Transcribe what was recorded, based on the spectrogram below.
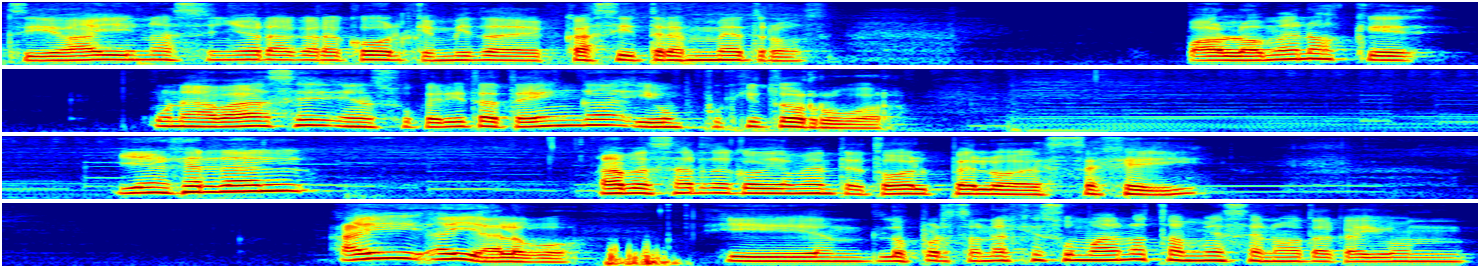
Si hay una señora caracol que mide casi 3 metros, por lo menos que una base en su carita tenga y un poquito de rubor. Y en general, a pesar de que obviamente todo el pelo es CGI, hay, algo. Y en los personajes humanos también se nota que hay un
